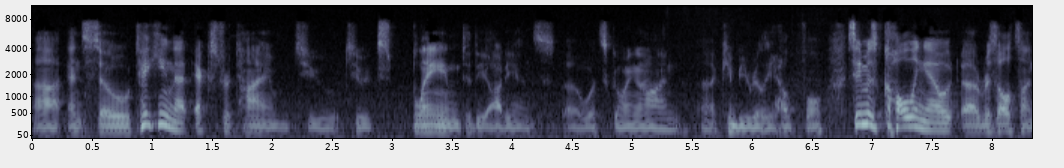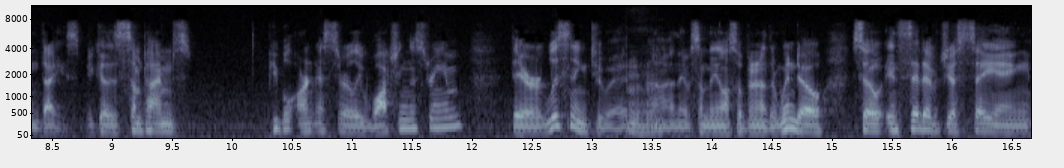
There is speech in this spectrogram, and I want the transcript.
Uh, and so taking that extra time to to explain to the audience uh, what's going on uh, can be really helpful. Same as calling out uh, results on dice because sometimes people aren't necessarily watching the stream; they're listening to it mm-hmm. Uh, and they have something else open in another window. So instead of just saying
